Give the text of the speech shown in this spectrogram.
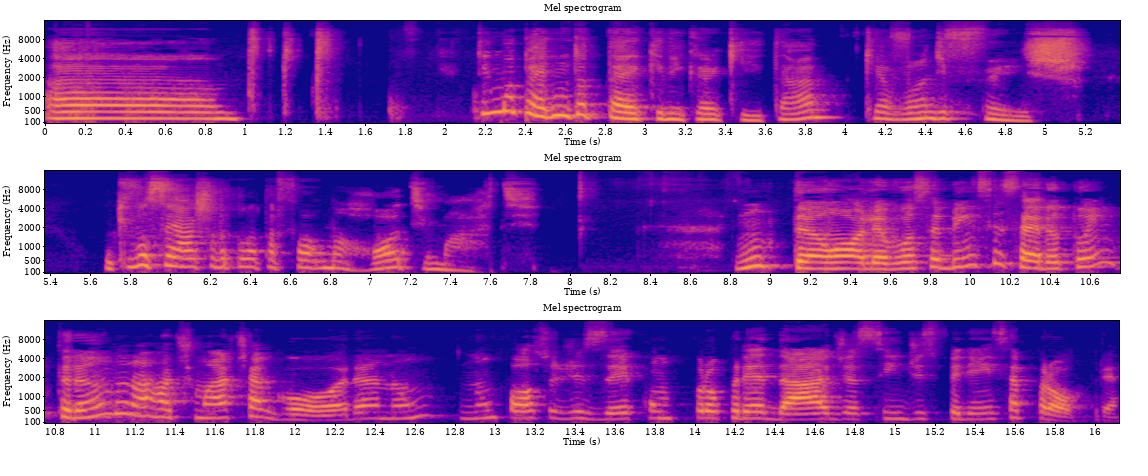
Uh, tem uma pergunta técnica aqui, tá? Que a Vande fez. O que você acha da plataforma Hotmart? Então, olha, vou ser bem sincera, eu estou entrando na Hotmart agora, não, não posso dizer com propriedade assim de experiência própria.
